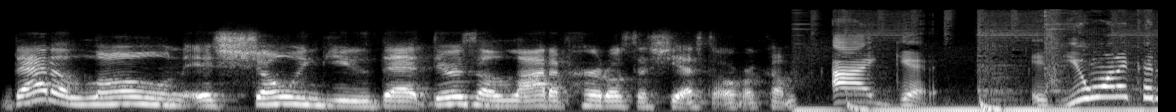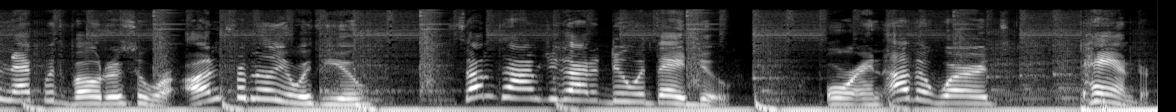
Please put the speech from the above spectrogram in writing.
that alone is showing you that there's a lot of hurdles that she has to overcome. I get it. If you want to connect with voters who are unfamiliar with you, sometimes you got to do what they do. Or, in other words, pander.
